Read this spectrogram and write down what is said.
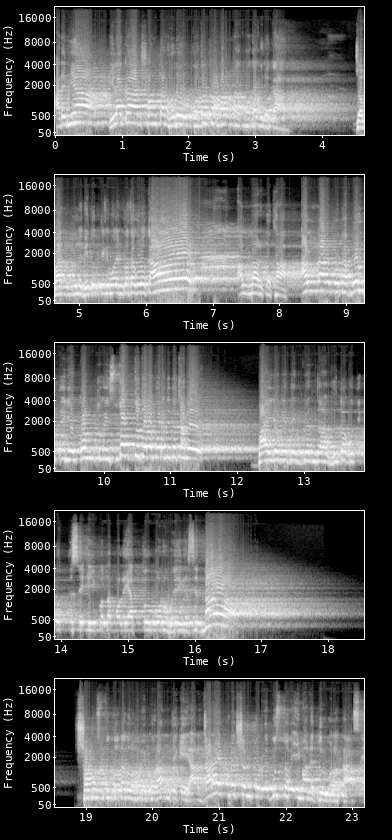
আরে মিয়া, এলাকার সন্তান হলেও কথা তো আমার না, কথাগুলো কার? জবান খুলে ভেতর থেকে বলেন, কথাগুলো কার? আল্লাহর কথা আল্লাহর কথা বলতে গিয়ে কণ্ঠকে স্তব্ধ যারা করে দিতে চাবে, বাইরে গিয়ে দেখবেন যারা ঘুতাঘুতি করতেছে, এই কথা বলে এত বড় হয়ে গেছে, না! সমস্ত কথাগুলো হবে কোরআন থেকে, আর যারাই প্রোটেকশন করবে, বুঝতে হবে ইমানের দুর্বলতা আছে।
